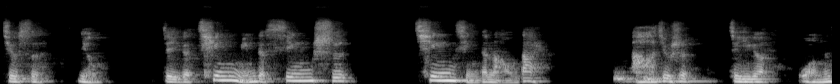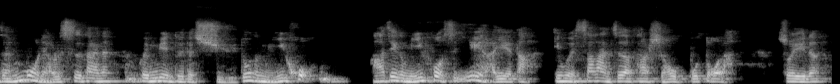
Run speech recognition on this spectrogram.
就是有这个清明的心思、清醒的脑袋。啊，就是这一个，我们在末了的时代呢，会面对的许多的迷惑啊，这个迷惑是越来越大，因为撒旦知道他的时候不多了，所以呢，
